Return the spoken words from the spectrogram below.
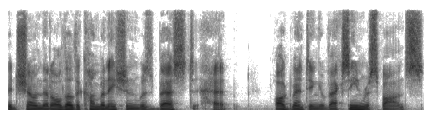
had shown that although the combination was best at augmenting a vaccine response,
